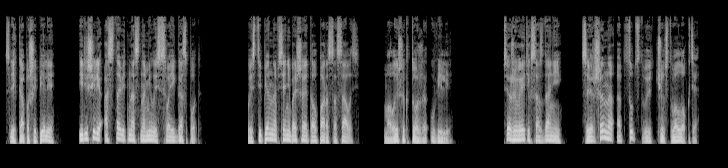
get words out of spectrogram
слегка пошипели и решили оставить нас на милость своих господ. Постепенно вся небольшая толпа рассосалась. Малышек тоже увели. Все же у этих созданий совершенно отсутствует чувство локтя.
